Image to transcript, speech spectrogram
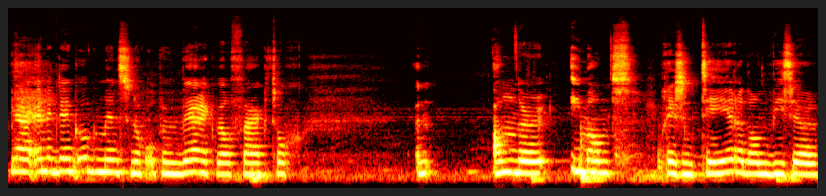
ja, en ik denk ook mensen nog op hun werk wel vaak toch een ander iemand presenteren dan wie ze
